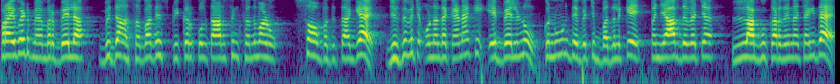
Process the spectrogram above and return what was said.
private member bill Vidhan Sabha ਦੇ ਸਪੀਕਰ ਕੁਲਤਾਰ ਸਿੰਘ ਸੰਧਵਾ ਨੂੰ ਸੌਂਪ ਦਿੱਤਾ ਗਿਆ ਹੈ, ਜਿਸ ਦੇ ਵਿੱਚ ਉਹਨਾਂ ਦਾ ਕਹਿਣਾ ਕਿ ਇਹ ਬਿੱਲ ਨੂੰ ਕਾਨੂੰਨ ਦੇ ਵਿੱਚ ਬਦਲ ਕੇ ਪੰਜਾਬ ਦੇ ਵਿੱਚ ਲਾਗੂ ਕਰ ਦੇਣਾ ਚਾਹੀਦਾ ਹੈ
